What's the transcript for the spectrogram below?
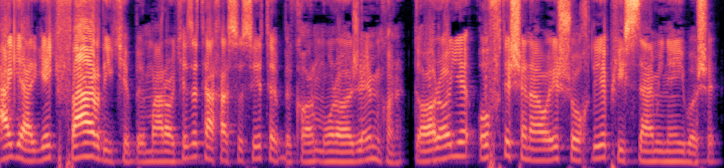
اگر یک فردی که به مراکز تخصصی طب کار مراجعه می‌کنه دارای افت شنوایی شغلی پیش زمینه ای باشه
